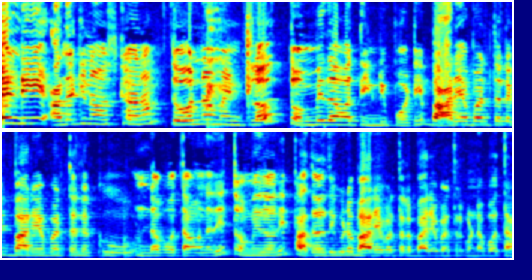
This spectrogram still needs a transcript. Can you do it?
హాయ్ అండి. అందరికీ నమస్కారం. టోర్నమెంట్లో తొమ్మిదవ తిండి పోటీ భార్యాభర్తలకు భార్యాభర్తలకు ఉండబోతా ఉన్నది. తొమ్మిదవది పదవది కూడా భార్యాభర్తల భార్యాభర్తలకు ఉండబోతా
